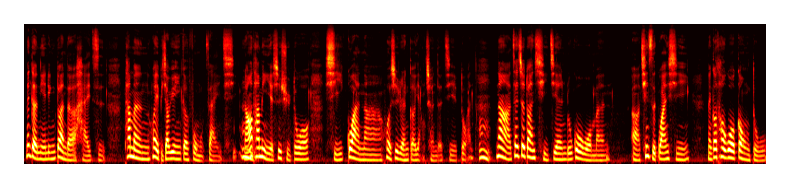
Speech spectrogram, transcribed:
那个年龄段的孩子，他们会比较愿意跟父母在一起，嗯、然后他们也是许多习惯啊，或者是人格养成的阶段。嗯，那在这段期间，如果我们呃亲子关系能够透过共读。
